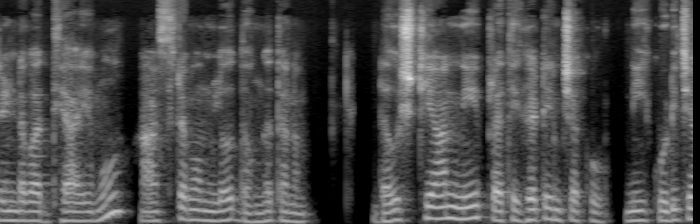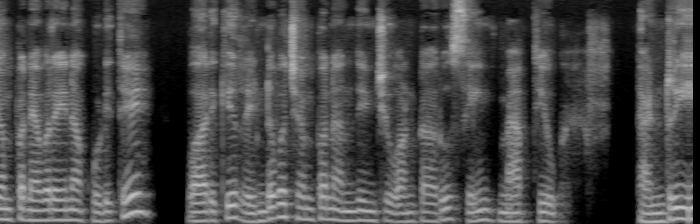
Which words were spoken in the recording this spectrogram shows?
రెండవ అధ్యాయము ఆశ్రమంలో దొంగతనం. దౌష్ట్యాన్ని ప్రతిఘటించకు. నీ కుడి చెంపనెవరైనా కొడితే వారికి రెండవ చెంపను అందించు అంటారు సెయింట్ మాథ్యూ. తండ్రి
